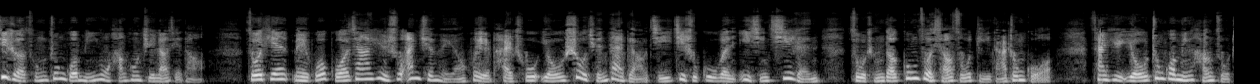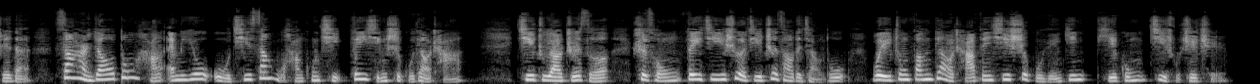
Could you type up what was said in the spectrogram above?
记者从中国民用航空局了解到昨天美国国家运输安全委员会派出由授权代表及技术顾问一行七人组成的工作小组抵达中国参与由中国民航组织的三二幺东航 mu 五七三五航空器飞行事故调查。其主要职责是从飞机设计制造的角度为中方调查分析事故原因提供技术支持。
